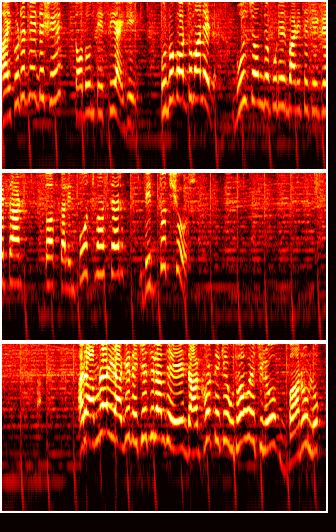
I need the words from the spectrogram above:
হাইকোর্টের নির্দেশে তদন্তে সিআইডি। পূর্ব বর্ধমানের বুলচন্দ্রপুরের বাড়ি থেকে গ্রেপ্তার তৎকালীন পোস্টমাস্টার বিদ্যুৎ সুর। আর আমরা এই আগে দেখিয়েছিলাম যে ডাকঘর থেকে উধাও হয়েছিল বারো লক্ষ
